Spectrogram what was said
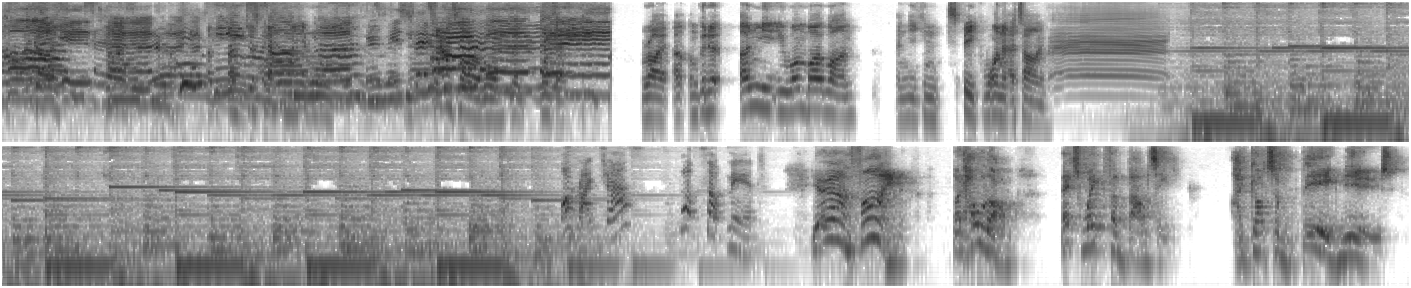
highest heaven. I've, I've just got you all. Sounds horrible. Like, one sec. Right, I- I'm going to unmute you one by one, and you can speak one at a time. Up, mate? Yeah, I'm fine. But hold on. Let's wait for Balti. I've got some big news.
